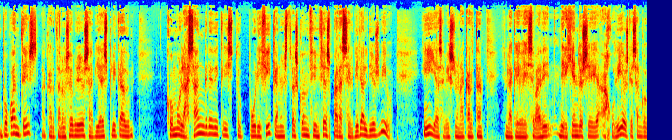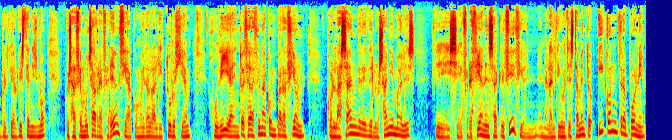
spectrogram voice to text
Un poco antes, la carta a los hebreos había explicado cómo la sangre de Cristo purifica nuestras conciencias para servir al Dios vivo. Y ya sabéis, es una carta en la que se va dirigiéndose a judíos que se han convertido al cristianismo, pues hace mucha referencia a cómo era la liturgia judía. Entonces hace una comparación con la sangre de los animales que se ofrecían en sacrificio en, el Antiguo Testamento y contrapone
